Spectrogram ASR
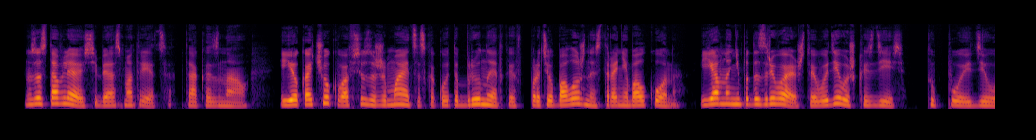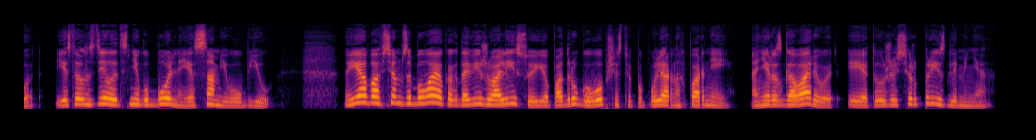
Но заставляю себя осмотреться. Так и знал. Ее качок вовсю зажимается с какой-то брюнеткой в противоположной стороне балкона. И явно не подозреваю, что его девушка здесь. Тупой идиот. Если он сделает Снегу больно, я сам его убью. Но я обо всем забываю, когда вижу Алису и ее подругу в обществе популярных парней. Они разговаривают, и это уже сюрприз для меня.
